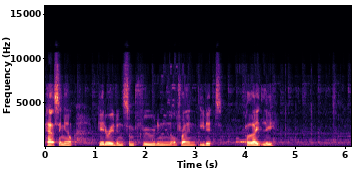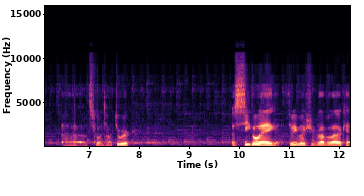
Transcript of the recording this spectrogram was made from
passing out. Gatorade and some food, and I'll try and eat it politely. Uh, let's go and talk to her. A seagull egg, three mushrooms, blah blah blah. Okay.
